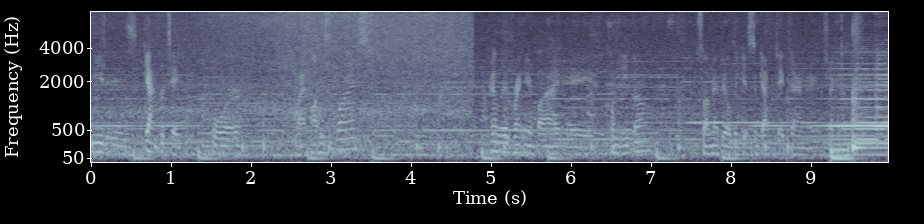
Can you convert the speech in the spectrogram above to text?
need is gaffer tape for my audio supplies. Apparently, I live right nearby a Home Depot, so I might be able to get some gaffer tape there and check it out.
